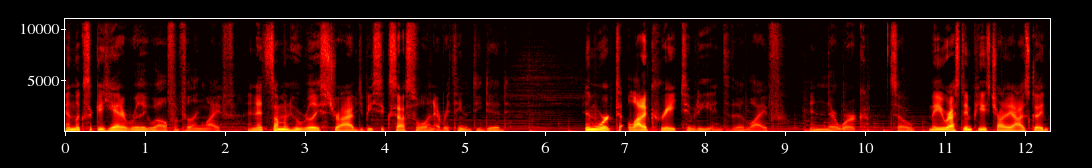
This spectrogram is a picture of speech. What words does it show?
and looks like he had a really well fulfilling life. And it's someone who really strived to be successful in everything that he did, and worked a lot of creativity into their life and their work. So may you rest in peace, Charlie Osgood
